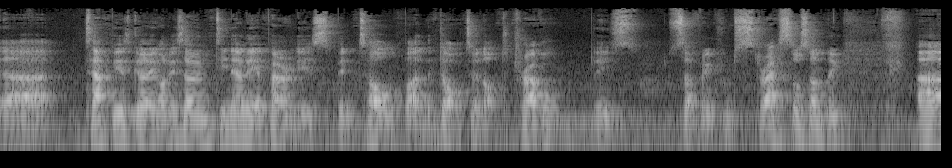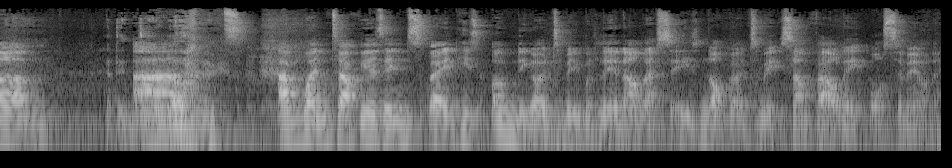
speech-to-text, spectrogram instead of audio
uh, Tapia is going on his own. Tinelli apparently has been told by the doctor not to travel. He's suffering from stress or something. Um, I didn't do and, and when Tapia's in Spain, he's only going to meet with Lionel Messi. He's not going to meet Sampaoli or Simeone,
